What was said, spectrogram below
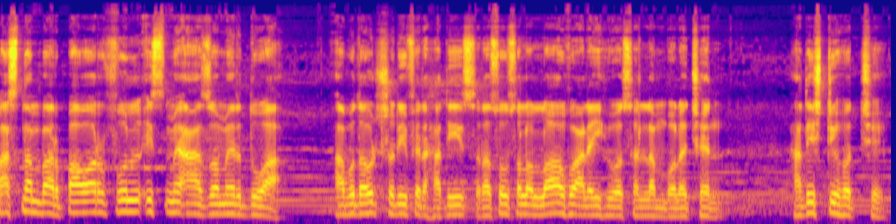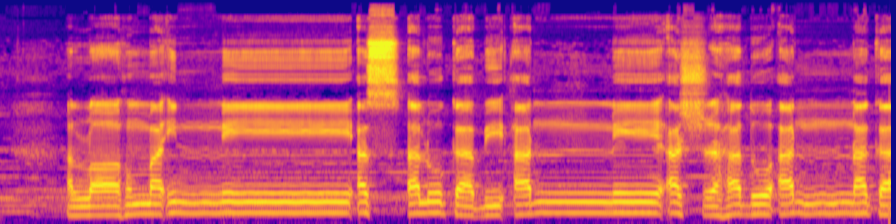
পাঁচ নাম্বার পাওয়ারফুল ইসমে আজমের দোয়া। আবু দাউদ শরীফের হাদিস রাসূল সাল্লাল্লাহু আলাইহি ওয়াসাল্লাম বলেছেন, হাদিসটি হচ্ছে আল্লাহুম্মা ইন্নি আসআলুকা বিআন্নি আশহাদু আন্নাকা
